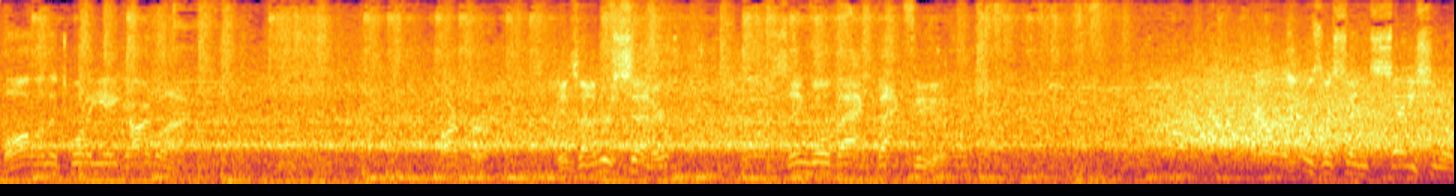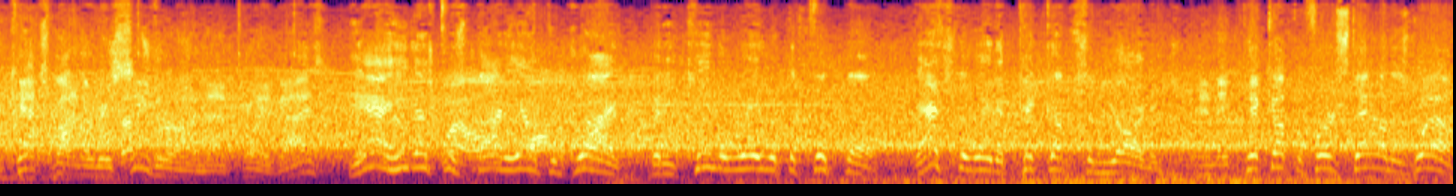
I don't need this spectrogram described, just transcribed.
Ball on the 28-yard line. Harper is under center. Single back backfield. That was a sensational catch by the receiver on that play, guys. Yeah, he left his body out to dry, but he came away with the football. That's the way to pick up some yardage. And they pick up a first down as well.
